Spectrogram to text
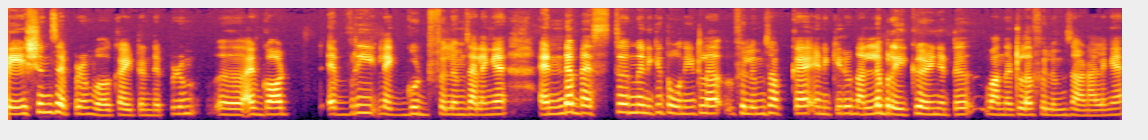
പേഷ്യൻസ് എപ്പോഴും വർക്ക് ആയിട്ടുണ്ട് എപ്പോഴും I got every like good films അല്ലെങ്കിൽ എന്റെ ബെസ്റ്റ് എന്ന് എനിക്ക് തോന്നിയിട്ടുള്ള ഫിലിംസ് ഒക്കെ എനിക്കൊരു നല്ല ബ്രേക്ക് കഴിഞ്ഞിട്ട് വന്നിട്ടുള്ള ഫിലിംസ് ആണ്. അല്ലെങ്കിൽ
